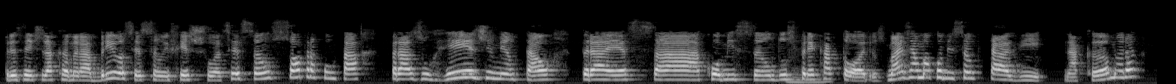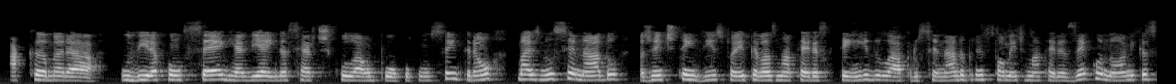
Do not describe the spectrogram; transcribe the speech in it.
O presidente da Câmara abriu a sessão e fechou a sessão só para contar prazo regimental para essa comissão dos uhum. precatórios. Mas é uma comissão que está ali na Câmara, a Câmara o Lira consegue ali ainda se articular um pouco com o Centrão, mas no Senado a gente tem visto aí pelas matérias que têm ido lá para o Senado, principalmente matérias econômicas,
